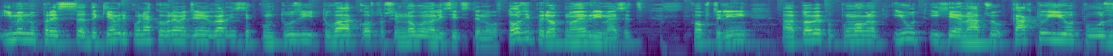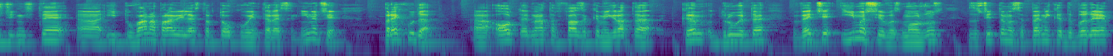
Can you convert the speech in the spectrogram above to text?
именно през декември по някое време Джейми Варди се контузи и това костваше много на лисиците, но в този период, ноември месец, в общи линии, а, той бе подпомогнат и от Ихиеначо, както и от полузащитниците а, и това направи Лестър толкова интересен. Иначе, прехода а, от едната фаза към играта към другата, вече имаше възможност защита на съперника да бъде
